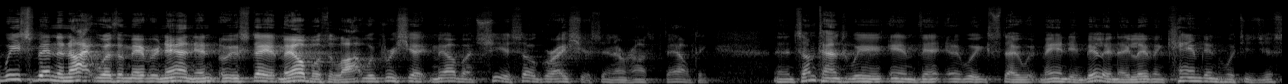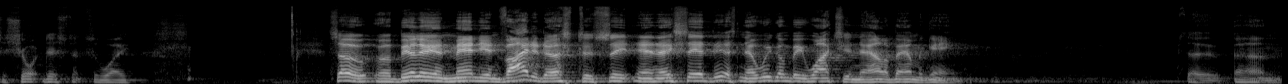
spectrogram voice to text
we spend the night with him every now and then. We stay at Melba's a lot. We appreciate Melba. She is so gracious in her hospitality. And sometimes we, invent, we stay with Mandy and Billy, and they live in Camden, which is just a short distance away. So uh, Billy and Mandy invited us to see, and they said this. Now we're going to be watching the Alabama game. So um,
